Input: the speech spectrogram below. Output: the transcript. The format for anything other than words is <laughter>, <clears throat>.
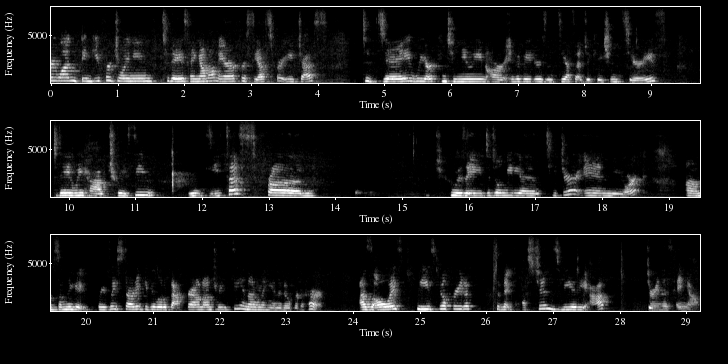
everyone. Thank you for joining today's Hangout on Air for CS for HS. Today we are continuing our Innovators in CS Education series. Today we have Tracy Rudzitis from, who is a digital media teacher in New York. Um, so I'm going to get briefly started, give you a little background on Tracy, and then I'm going to hand it over to her. As always, please feel free to submit questions via the app during this Hangout.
